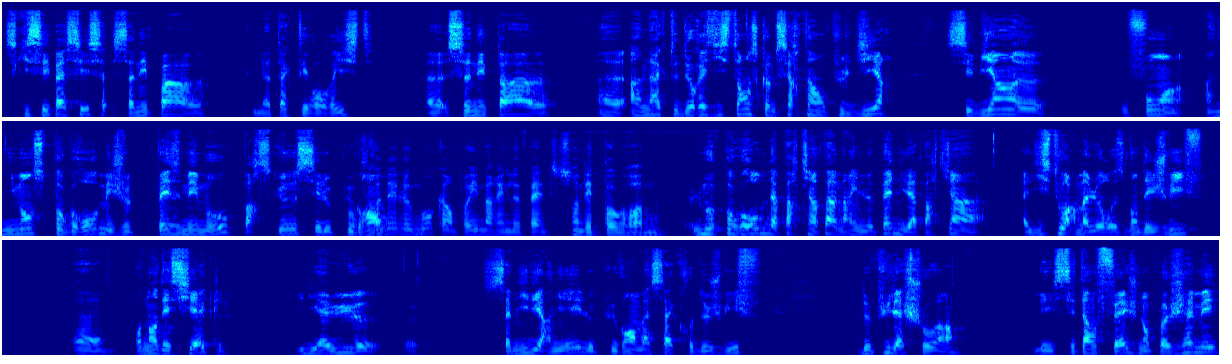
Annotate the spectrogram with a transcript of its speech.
ce qui s'est passé, ça, n'est pas qu'une attaque terroriste, ce n'est pas un acte de résistance comme certains ont pu le dire, c'est bien, euh, au fond, un, immense pogrom, et je pèse mes mots parce que c'est le plus Vous grand. Prenez le mot qu'a employé Marine Le Pen, ce sont des pogroms. Le mot pogrom n'appartient pas à Marine Le Pen, il appartient à, l'histoire, malheureusement, des Juifs euh, pendant des siècles. Il y a eu, euh, samedi dernier, le plus grand massacre de Juifs depuis la Shoah. C'est un fait, je n'emploie jamais,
